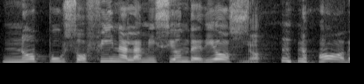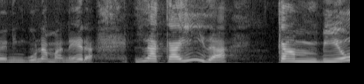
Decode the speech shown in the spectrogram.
no puso fin a la misión de Dios. No. No, de ninguna manera. La caída cambió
